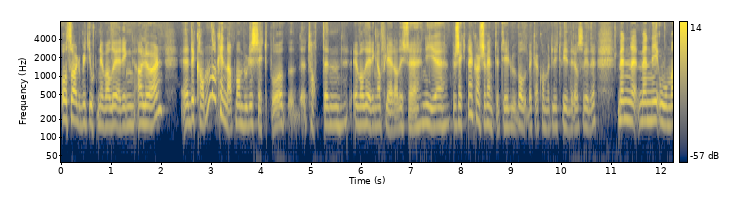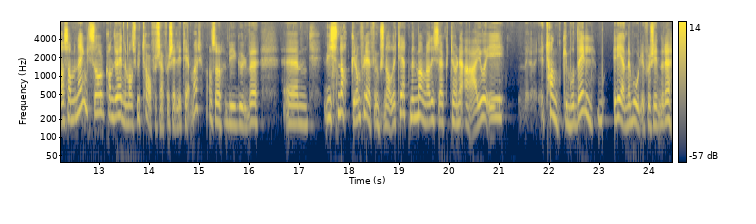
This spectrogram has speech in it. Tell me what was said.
og så har det blitt gjort en evaluering av Løren. Det kan nok hende at man burde sett på og tatt en evaluering av flere av disse nye prosjektene. Kanskje vente til Vollebekk er kommet litt videre osv. Men, men i OMA-sammenheng så kan det jo hende man skulle ta for seg forskjellige temaer. Altså bygulvet. Um, vi snakker om flerfunksjonalitet, men mange av disse aktørene er jo i tankemodell rene boligforsynere.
